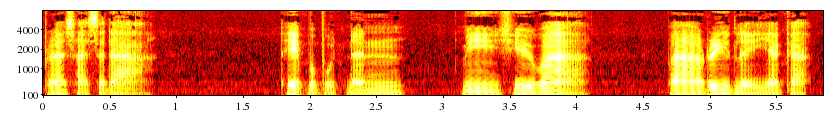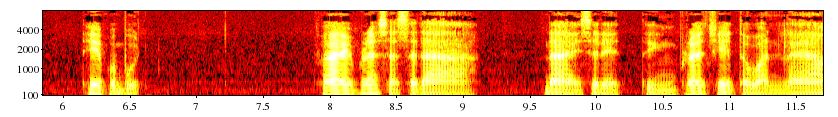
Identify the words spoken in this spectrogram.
พระศาสดา เทพบุตรนั้นมีชื่อว่า ปาริเลยกะ เทพบุตร ฝ่ายพระศาสดา ได้เสด็จถึงพระเชตวันแล้ว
